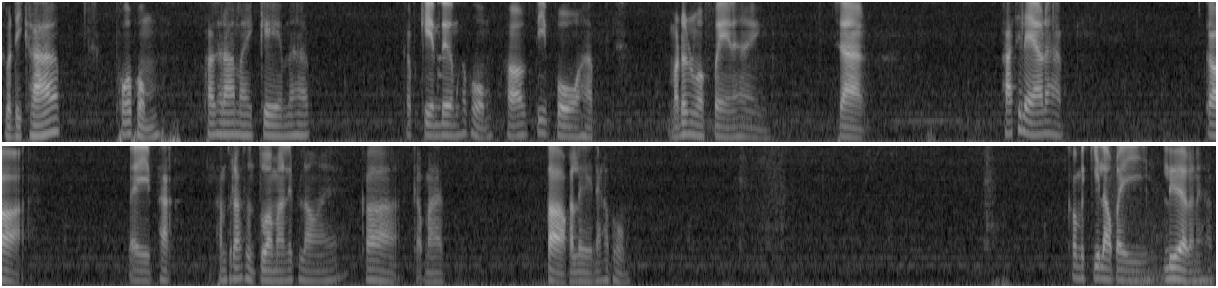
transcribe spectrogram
สวัสดีครับพบกับผมพัทราไมเกมนะครับ กับเกมเดิมครับผม Call of Duty 4ครับ Modern Warfare นะฮะจากพาร์ทที่แล้วนะครับ ก็ไปพักทำธุระส่วนตัวมาเรียบร้อย ก็กลับมาต่อกันเลยนะครับผม ก็เมื่อกี้เราไปเรือกันนะครับ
